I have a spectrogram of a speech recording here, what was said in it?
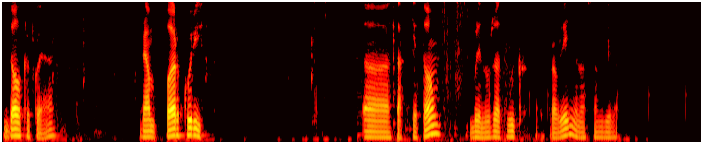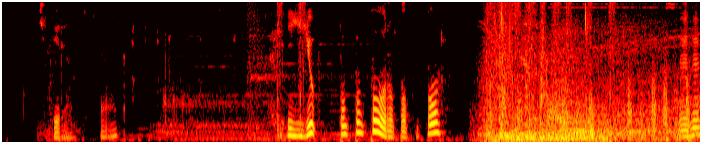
Дал какой, а? Прям паркурист. А, так, не то. Блин, уже отвык от управления на самом деле. 4. Так. Юп. пу пу пу пу пу пу Угу.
